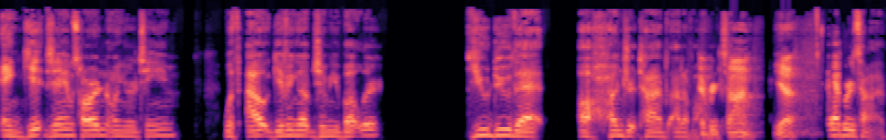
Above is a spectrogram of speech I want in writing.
and get James Harden on your team without giving up Jimmy Butler, you do that a hundred times out of a every time. Yeah, every time.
